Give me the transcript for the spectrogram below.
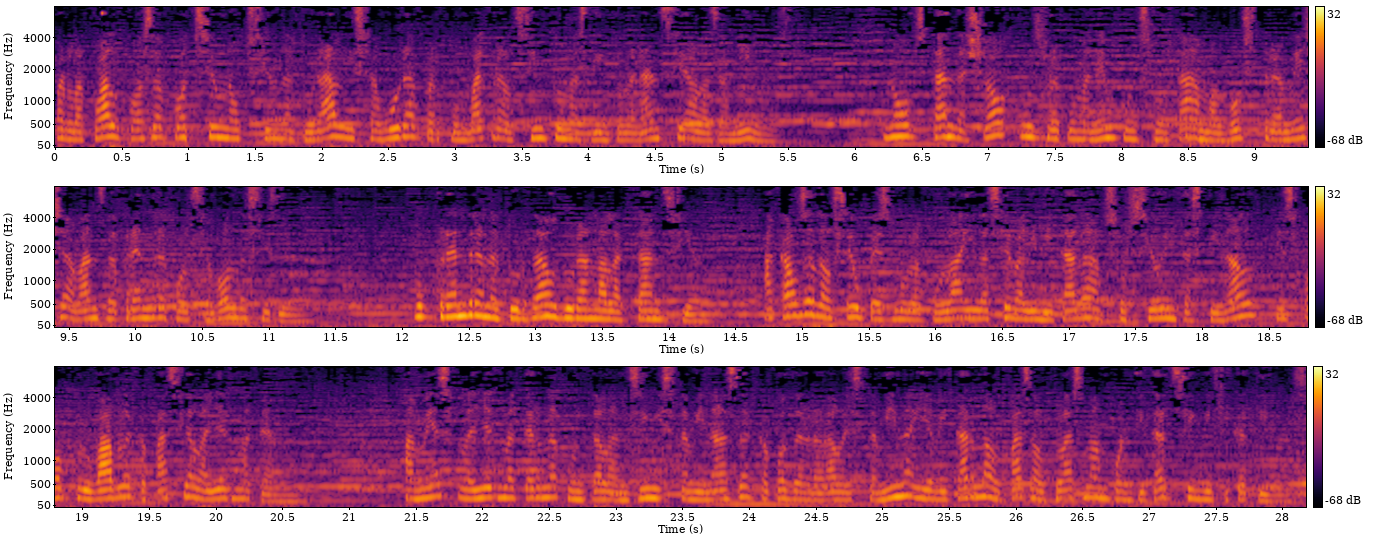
per la qual cosa pot ser una opció natural i segura per combatre els símptomes d'intolerància a les amines. No obstant això, us recomanem consultar amb el vostre metge abans de prendre qualsevol decisió. Puc prendre Naturdau durant la lactància. A causa del seu pes molecular i la seva limitada absorció intestinal, és poc probable que passi a la llet materna. A més, la llet materna conté l'enzim histaminasa que pot degradar l'estamina i evitar-ne el pas al plasma en quantitats significatives.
